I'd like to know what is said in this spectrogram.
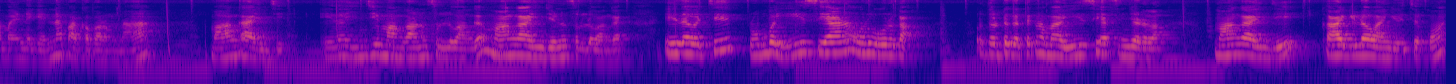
நம்ம இன்றைக்கி என்ன பார்க்க போகிறோம்னா மாங்காய் இஞ்சி. இதை இஞ்சி மாங்காய்னு சொல்லுவாங்க மாங்காய் இஞ்சின்னு சொல்லுவாங்க. இதை வச்சு ரொம்ப ஈஸியான ஒரு ஊறுகாய் ஒரு தொட்டுக்கிறதுக்கு நம்ம ஈஸியாக செஞ்சிடலாம். மாங்காய் இஞ்சி கால் கிலோ வாங்கி வச்சுருக்கோம்.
